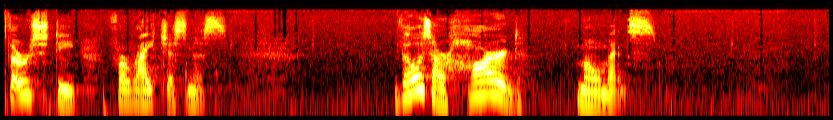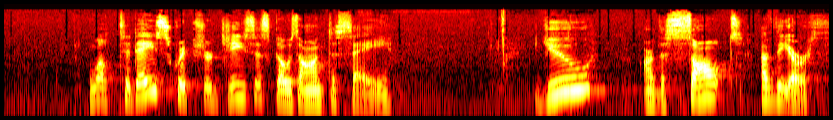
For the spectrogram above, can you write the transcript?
thirsty for righteousness. Those are hard moments. Well, today's scripture, Jesus goes on to say, You are the salt of the earth.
